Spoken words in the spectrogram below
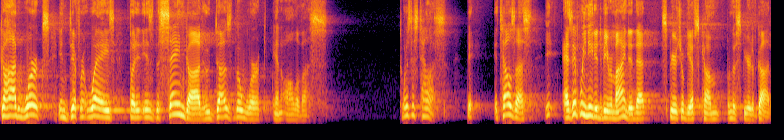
God works in different ways, but it is the same God who does the work in all of us. So, what does this tell us? It, tells us, as if we needed to be reminded, that spiritual gifts come from the Spirit of God.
